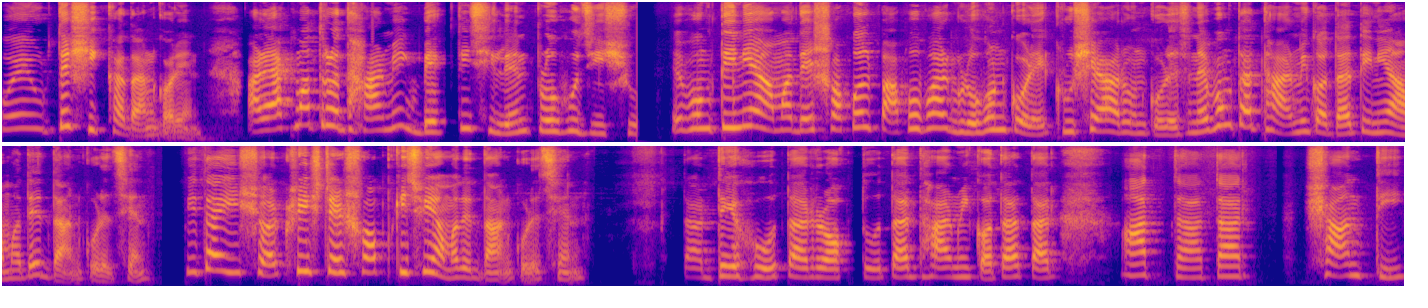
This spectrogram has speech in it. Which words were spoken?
হয়ে উঠতে শিক্ষাদান করেন। আর একমাত্র ধার্মিক ব্যক্তি ছিলেন প্রভু যিশু। এবং তিনি আমাদের সকল পাপভার গ্রহণ করে ক্রুশে আরোহণ করেছেন এবং তার ধার্মিকতা তিনি আমাদের দান করেছেন। পিতা ঈশ্বর খ্রিস্টের সব কিছুই আমাদের দান করেছেন। তার দেহ, তার রক্ত, তার ধার্মিকতা, তার আত্মা, তার শান্তি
